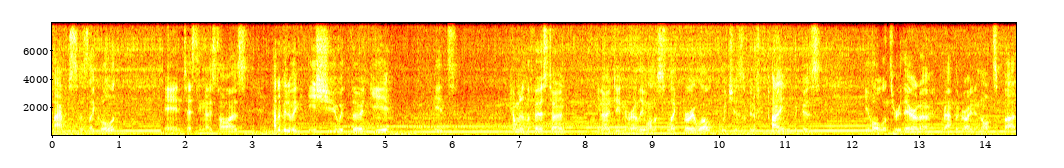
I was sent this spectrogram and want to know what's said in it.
laps, as they call it, and testing those tyres. Had a bit of an issue with third gear. It coming in the first turn, you know, didn't really want to select very well, which is a bit of a pain because you're hauling through there at a rapid rate of knots, but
